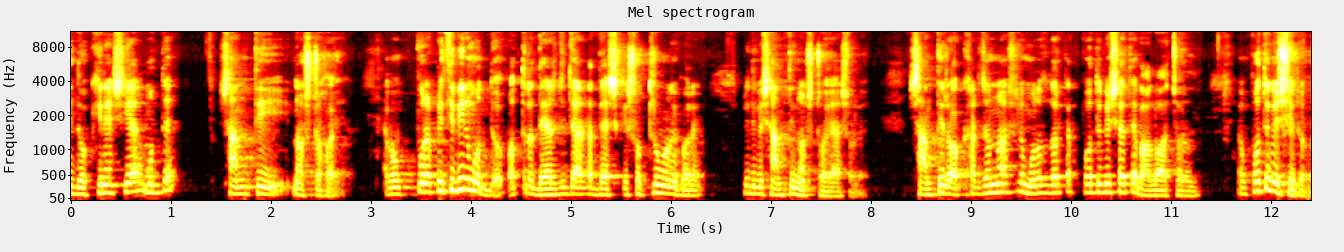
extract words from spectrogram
এই দক্ষিণ এশিয়ার মধ্যে শান্তি নষ্ট হয় এবং পুরো পৃথিবীর মধ্যেও প্রত্যেকটা দেশ যদি একটা দেশকে শত্রু মনে করে, পৃথিবীর শান্তি নষ্ট হয় আসলে। শান্তি রক্ষার জন্য আসলে মূলত দরকার প্রতিবেশীর সাথে ভালো আচরণ এবং প্রতিবেশীরও।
